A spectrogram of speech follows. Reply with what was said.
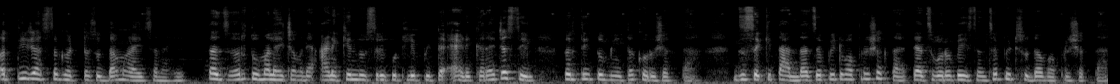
अति जास्त घट्टसुद्धा मळायचं नाही. तर जर तुम्हाला ह्याच्यामध्ये आणखीन दुसरी कुठली पीठं ॲड करायची असतील तर ती तुम्ही इथं करू शकता. जसं की तांदळाचं पीठ वापरू शकता त्याचबरोबर बेसनचं पीठसुद्धा वापरू शकता.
